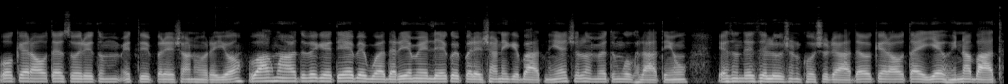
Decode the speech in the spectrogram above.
वो कह रहा होता है सॉरी तुम इतनी परेशान हो रही हो। वाक मारते हुए कहती है बिग ब्रदर ये मेरे लिए कोई परेशानी की बात नहीं है। चलो, मैं तुमको खिलाती हूँ। यह सुनते सोल्यूशन खुश हो जाता है। वो कह रहा होता है, ये हुई ना बात।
